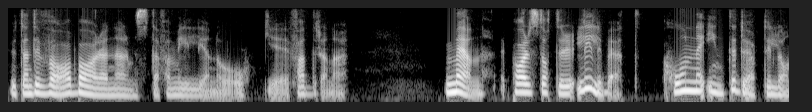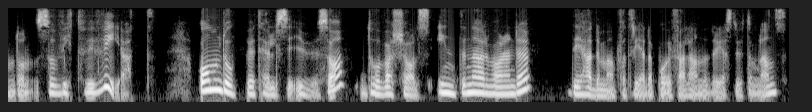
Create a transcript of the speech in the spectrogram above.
Utan det var bara närmsta familjen och, och eh, faddrarna. Men parets dotter Lilibet, hon är inte döpt i London så vitt vi vet. Om dopet hölls i USA, då var Charles inte närvarande. Det hade man fått reda på ifall han hade rest utomlands.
